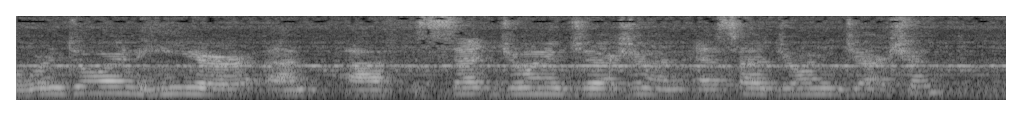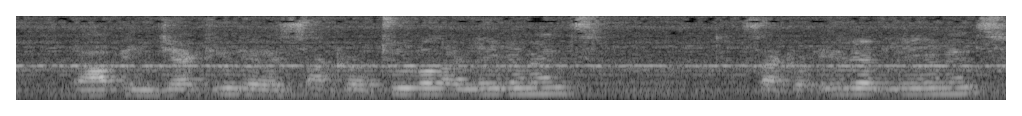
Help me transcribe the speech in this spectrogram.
we're doing here an, a facet joint injection and SI joint injection, uh, injecting the sacrotuberous ligaments, sacroiliac ligaments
